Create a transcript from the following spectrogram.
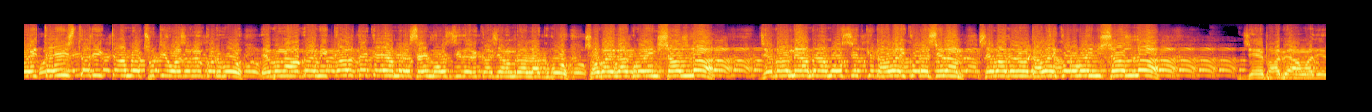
ওই তেইশ তারিখটা আমরা ছুটি ঘোষণা করব এবং আগামীকাল থেকে আমরা সেই মসজিদের কাজে আমরা লাগবো। সবাই লাগবো ইনশাল্লাহ যেভাবে আমরা মসজিদকে ঢালাই করেছিলাম, সেভাবে ঢালাই করব ইনশাল্লাহ যেভাবে আমাদের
